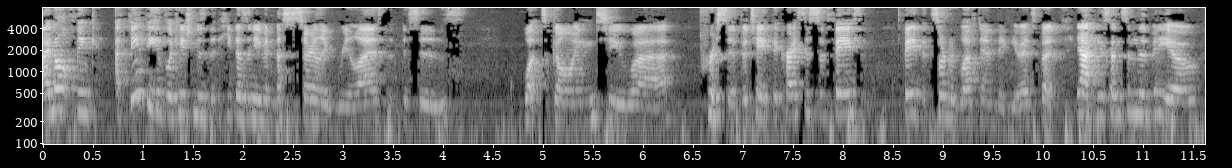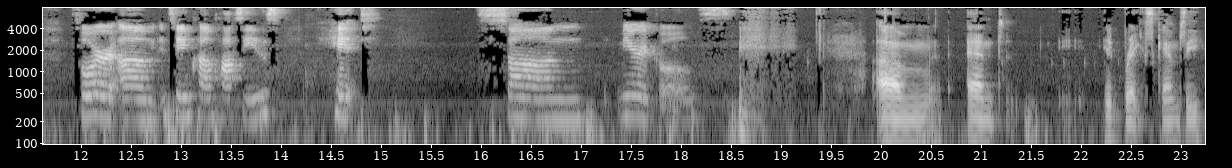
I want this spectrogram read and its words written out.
I don't think I think the implication is that he doesn't even necessarily realize that this is what's going to uh, precipitate the crisis of faith. Faith it's sort of left ambiguous, but yeah, he sends him the video for um, Insane Clown Posse's hit song "Miracles." um, and it breaks Gamzee.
